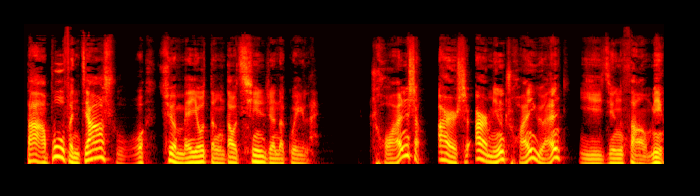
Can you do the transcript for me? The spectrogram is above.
大部分家属却没有等到亲人的归来，船上二十二名船员已经丧命。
